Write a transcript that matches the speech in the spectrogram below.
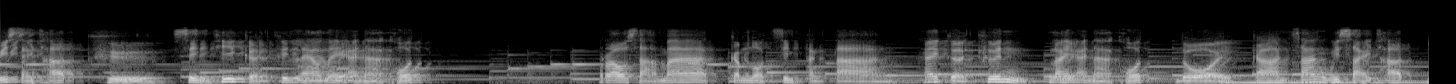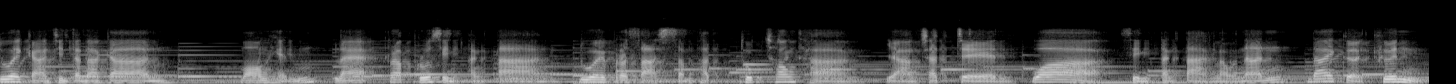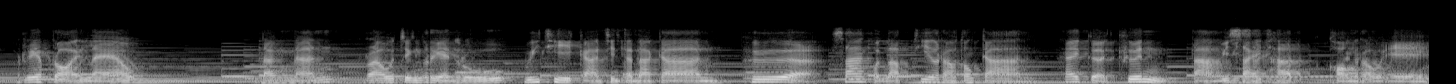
วิสัยทัศน์คือสิ่งที่เกิดขึ้นแล้วในอนาคต เราสามารถกำหนดสิ่งต่างๆ ให้เกิดขึ้นในอนาคต โดยการสร้างวิสัยทัศน์ด้วยการจินตนาการ มองเห็นและรับรู้สิ่งต่างๆ ด้วยประสาทสัมผัสทุกช่องทางอย่างชัดเจนว่าสิ่งต่างๆเหล่านั้นได้เกิดขึ้น เรียบร้อยแล้ว ดังนั้นเราจึงเรียนรู้วิธีการจินตนาการ เพื่อสร้างผลลัพธ์ที่เราต้องการ ให้เกิดขึ้นตามวิสัยทัศน์ของเราเอง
